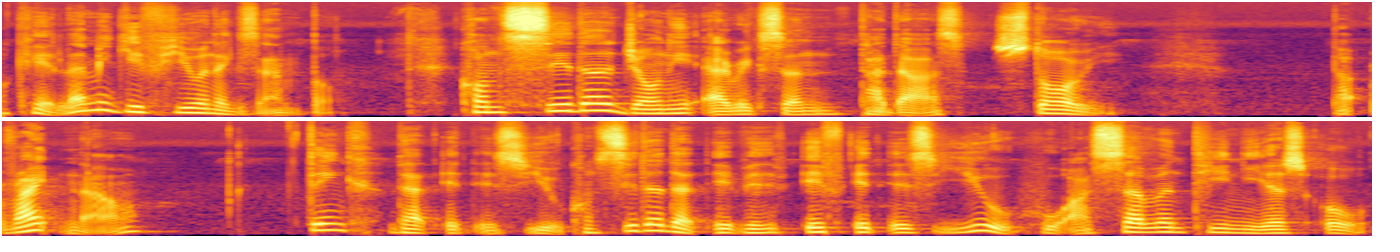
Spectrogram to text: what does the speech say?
Okay, let me give you an example. Consider Joni Eareckson Tada's story. But right now, think that it is you. Consider that if, if it is you who are 17 years old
